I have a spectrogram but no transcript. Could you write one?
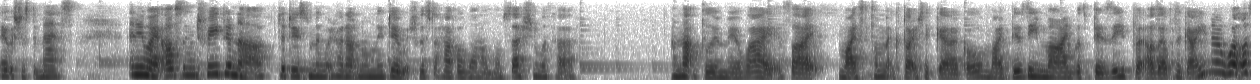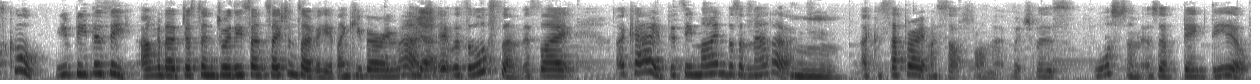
It was just a mess. Anyway, I was intrigued enough to do something which I don't normally do, which was to have a one-on-one session with her, and that blew me away. It's like my stomach started to gurgle. My busy mind was busy, but I was able to go. You know what? That's cool. You be busy. I'm gonna just enjoy these sensations over here. Thank you very much. Yeah. It was awesome. It's like okay, busy mind doesn't matter. Hmm. I could separate myself from it, which was awesome. It was a big deal.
